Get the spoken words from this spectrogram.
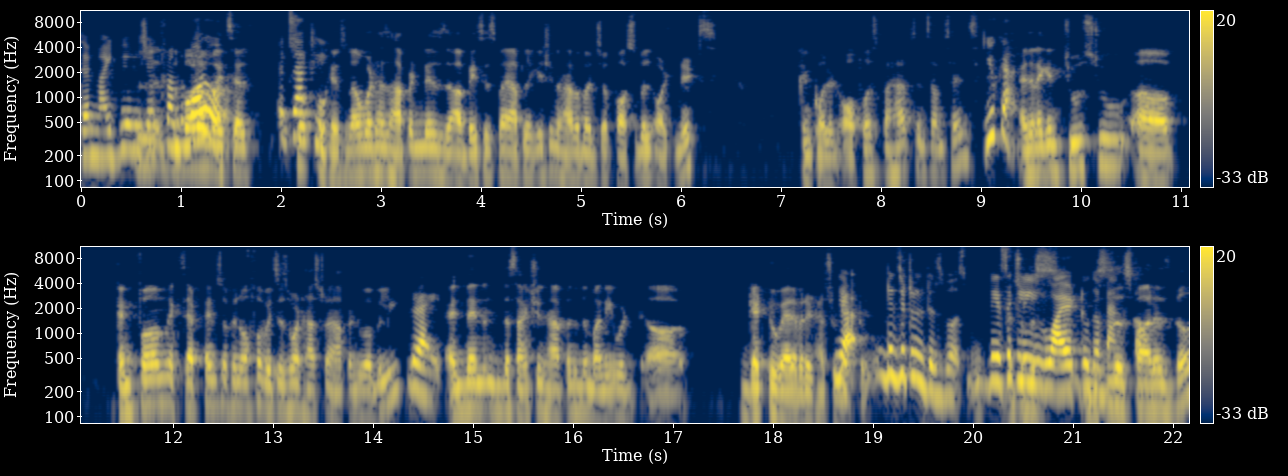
there might be a reject from the, borrower, itself. Exactly. So, okay, so now what has happened is, uh, basis my application, I have a bunch of possible alternates. can call it offers, perhaps in some sense, you can and then I can choose to uh, confirm acceptance of an offer, which is what has to happen verbally, right and then the sanction happens, and the money would uh, get to wherever it has to yeah get to. Yeah, digital disbursement basically so this- wired to the bank as far as the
